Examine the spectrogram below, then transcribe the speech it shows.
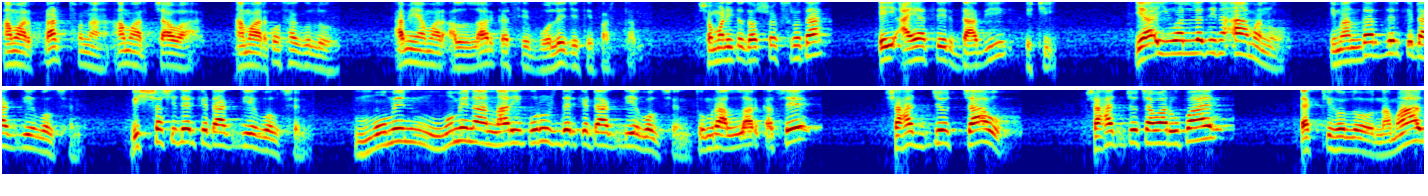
আমার প্রার্থনা, আমার চাওয়া, আমার কথাগুলো আমি আমার আল্লাহর কাছে বলে যেতে পারতাম। সম্মানিত দর্শক, শ্রোতা, এই আয়াতের দাবি এটি। ইয়া ইউআল্লাদিন আমানো ইমানদারদেরকে ডাক দিয়ে বলছেন, বিশ্বাসীদেরকে ডাক দিয়ে বলছেন, মোমেন, মোমেনা নারী পুরুষদেরকে ডাক দিয়ে বলছেন, তোমরা আল্লাহর কাছে সাহায্য চাও। সাহায্য চাওয়ার উপায়, একটি হলো নামাজ,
